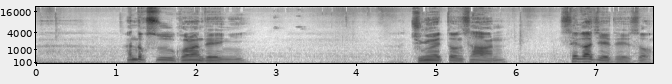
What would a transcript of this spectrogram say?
아, 한덕수 권한대행이 중요했던 사안 세 가지에 대해서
